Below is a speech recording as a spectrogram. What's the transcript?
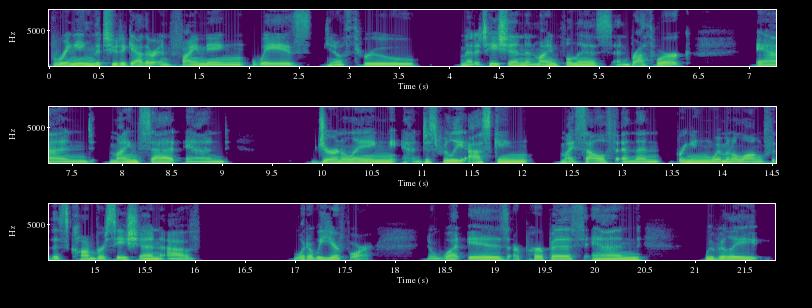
bringing the two together and finding ways, you know, through meditation and mindfulness and breath work and mindset and journaling and just really asking myself and then bringing women along for this conversation of what are we here for? You know, what is our purpose? And we really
